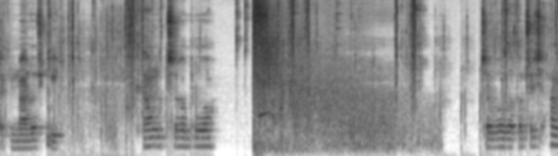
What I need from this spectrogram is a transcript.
Taki maluśki krąg trzeba było. Trzeba było zatoczyć, ale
